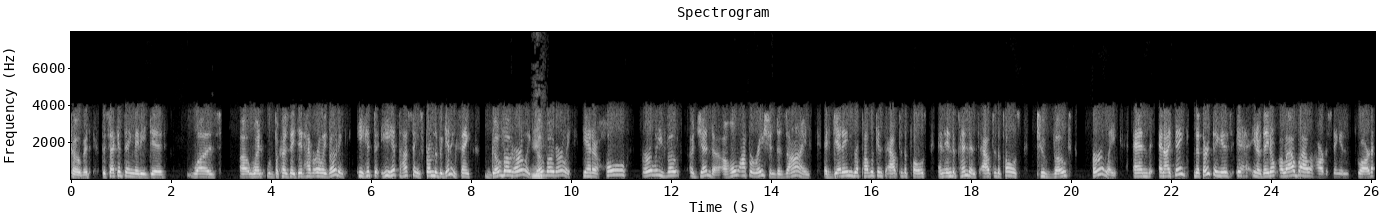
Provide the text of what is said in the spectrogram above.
COVID. The second thing that he did was uh, when because they did have early voting, he hit the he hit the hustings from the beginning, saying go vote early, mm. go vote early. He had a whole early vote agenda, a whole operation designed at getting Republicans out to the polls and independents out to the polls to vote early. And and I think the third thing is, eh, you know, they don't allow ballot harvesting in Florida,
